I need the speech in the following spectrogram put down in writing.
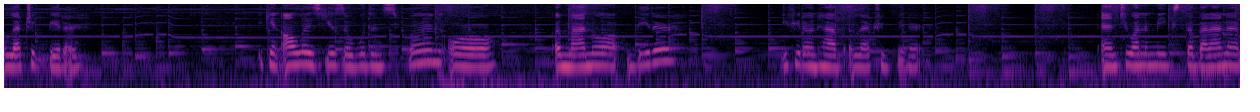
electric beater. You can always use a wooden spoon or a manual beater if you don't have electric beater. And you want to mix the banana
